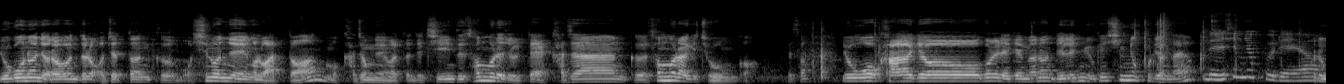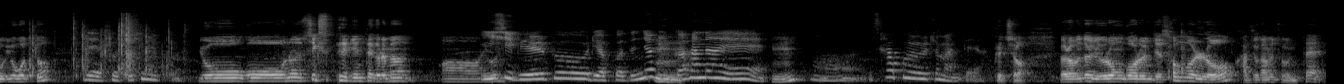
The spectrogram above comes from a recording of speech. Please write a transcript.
요거는 여러분들 어쨌든 그 뭐 신혼여행을 왔던 뭐 가족여행을 왔던 지인들 선물해 줄 때 가장 그 선물하기 좋은 거 그래서 요거 가격을 얘기하면은 릴리님 요게 16불이었나요? 네, 16불이에요. 그리고 요것도 네, 그것도 16불. 요거는 6팩인데 그러면 어 이거- 21불이었거든요. 그러니까 하나에 음? 어, 4불 좀 안 돼요. 그렇죠. 여러분들 이런 거를 이제 선물로 가져가면 좋은데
